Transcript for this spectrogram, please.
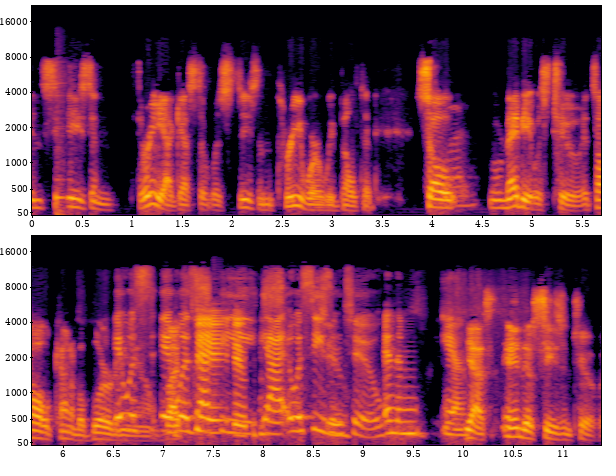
in season three, I guess it was season three where we built it. So or maybe it was two. It's all kind of a blur. It was now. it But was at the yeah, it was season Two. two. And then yeah. yes, end of season two.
